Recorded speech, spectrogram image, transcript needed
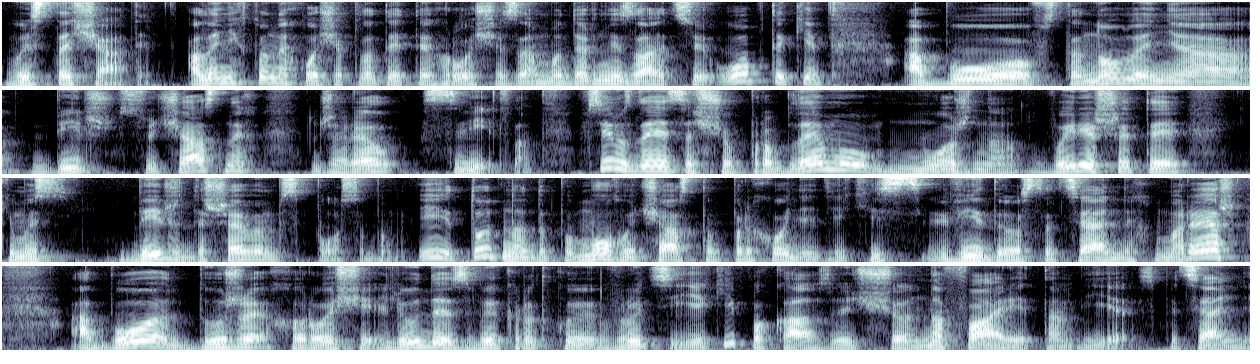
вистачати. Але ніхто не хоче платити гроші за модернізацію оптики або встановлення більш сучасних джерел світла. Всім здається, що проблему можна вирішити якимось більш дешевим способом. І тут на допомогу часто приходять якісь відео соціальних мереж або дуже хороші люди з викруткою в руці, які показують, що на фарі там є спеціальні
